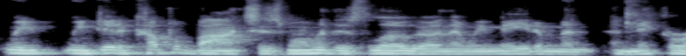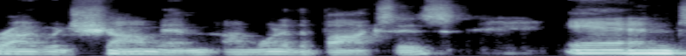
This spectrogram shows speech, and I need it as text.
we we did a couple boxes, one with his logo, and then we made him a, a Nicaraguan shaman on one of the boxes. And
